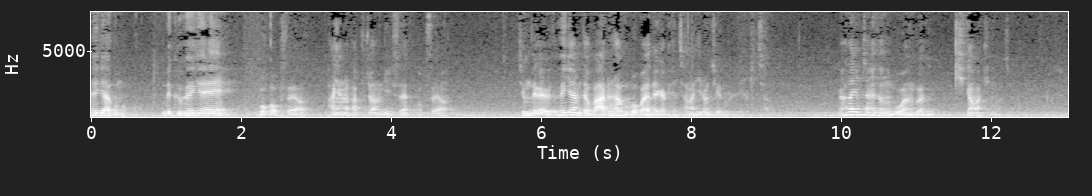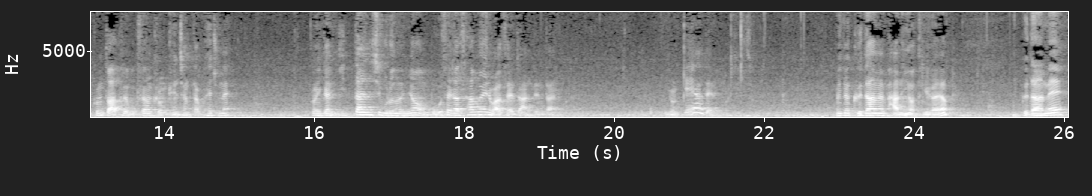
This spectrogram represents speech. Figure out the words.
회개하고 먹고 근데 그 회개에 뭐가 없어요 방향을 바꾸자는 게 있어요? 없어요 지금 내가 여기서 회개하면서 말을 하고 먹어야 내가 괜찮아 이런 식의 논리예요 그렇죠? 그러니까 하나님 입장에서는 뭐 하는 거예요? 기가 막힌 거죠 그럼 또 앞에 목사는 그럼 괜찮다고 해주네? 그러니까 이딴 식으로는요 모세가 사무엘에 와서 해도 안 된다는 거예요. 이걸 깨야 되는 거죠. 그러니까 그 다음에 반응이 어떻게 가요? 그 다음에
